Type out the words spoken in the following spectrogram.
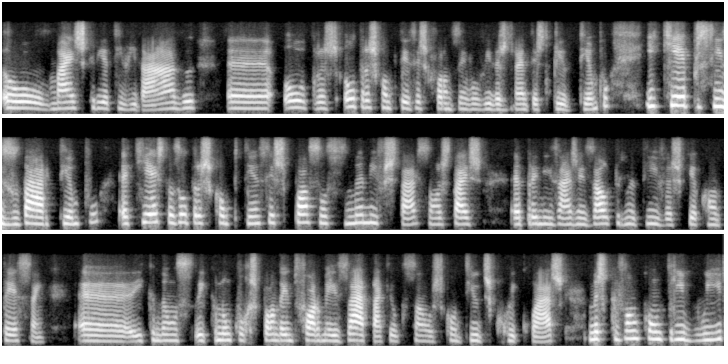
ou mais criatividade, uh, outras, outras competências que foram desenvolvidas durante este período de tempo e que é preciso dar tempo a que estas outras competências possam se manifestar, são as tais aprendizagens alternativas que acontecem Uh, e, que não, e que não correspondem de forma exata àquilo que são os conteúdos curriculares, mas que vão contribuir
